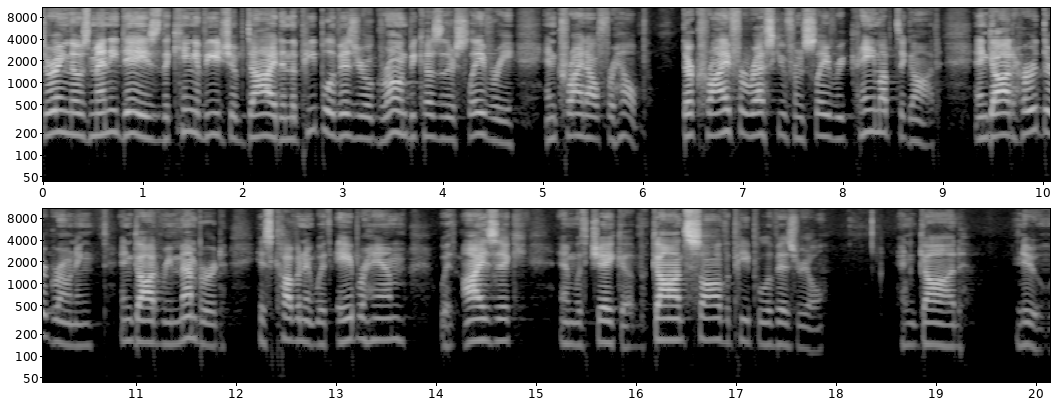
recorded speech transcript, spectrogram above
During those many days, the king of Egypt died, and the people of Israel groaned because of their slavery and cried out for help. Their cry for rescue from slavery came up to God, and God heard their groaning, and God remembered his covenant with Abraham, with Isaac, and with Jacob. God saw the people of Israel, and God knew.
